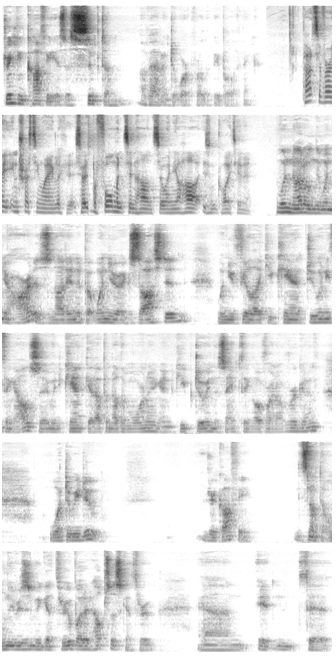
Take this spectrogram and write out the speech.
Drinking coffee is a symptom of having to work for other people, I think. That's a very interesting way to look at it. So it's performance enhancer when your heart isn't quite in it. When not only when your heart is not in it, but when you're exhausted, when you feel like you can't do anything else, when you can't get up another morning and keep doing the same thing over and over again, what do we do? Drink coffee. It's not the only reason we get through, but it helps us get through. And it the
